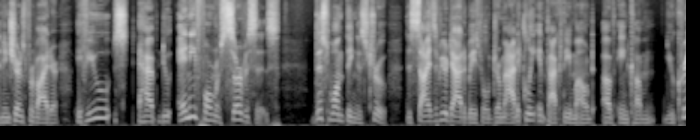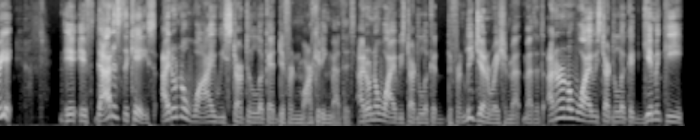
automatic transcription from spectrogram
an insurance provider, if you have do any form of services, this one thing is true. The size of your database will dramatically impact the amount of income you create if that is the case, I don't know why we start to look at different marketing methods. I don't know why we start to look at different lead generation methods. I don't know why we start to look at gimmicky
